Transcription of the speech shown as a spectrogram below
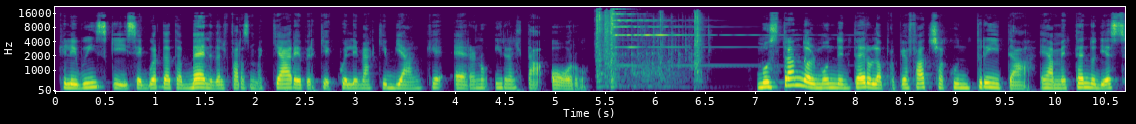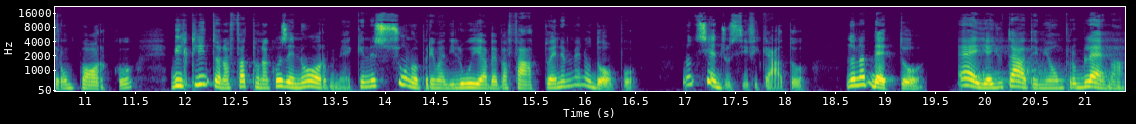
che Lewinsky si è guardata bene dal far smacchiare perché quelle macchie bianche erano in realtà oro. Mostrando al mondo intero la propria faccia contrita e ammettendo di essere un porco, Bill Clinton ha fatto una cosa enorme che nessuno prima di lui aveva fatto e nemmeno dopo. Non si è giustificato. Non ha detto Ehi, aiutatemi, ho un problema,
